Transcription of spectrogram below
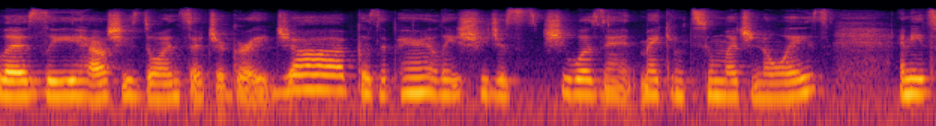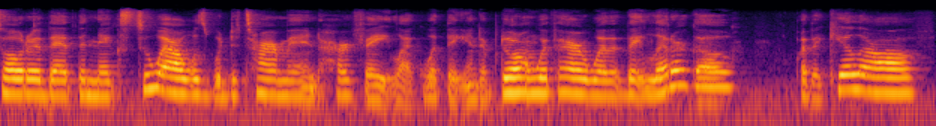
Leslie how she's doing such a great job because apparently she just she wasn't making too much noise. And he told her that the next 2 hours would determine her fate like what they end up doing with her whether they let her go or they kill her off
